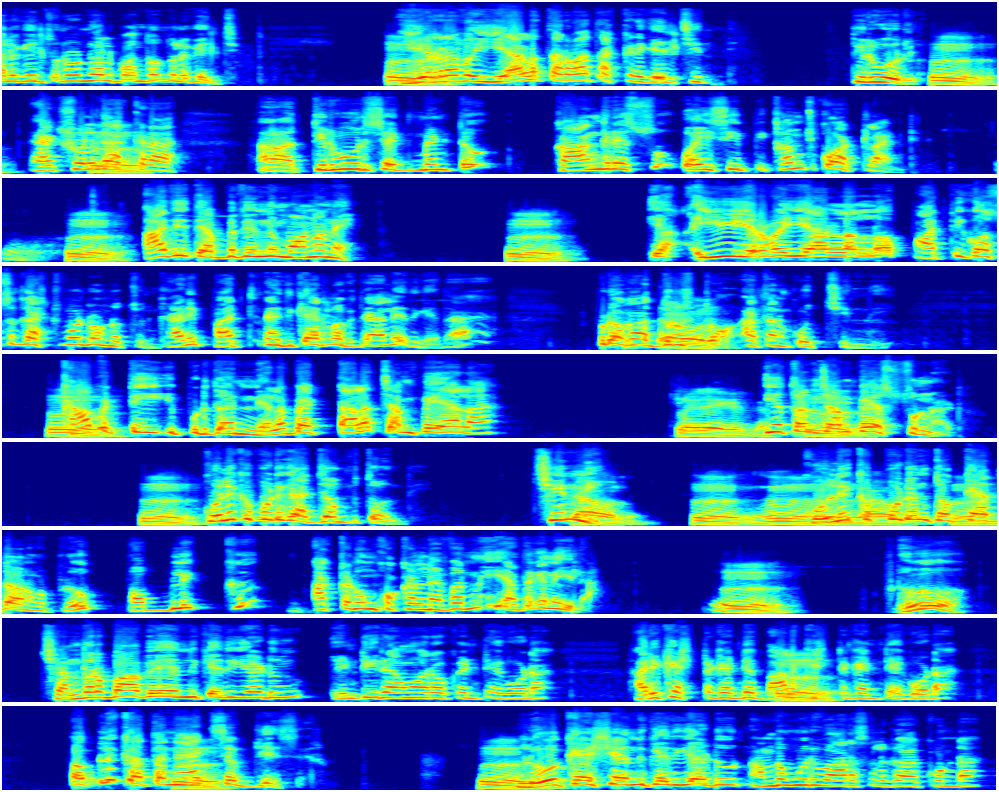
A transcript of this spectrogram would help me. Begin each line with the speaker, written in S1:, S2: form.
S1: పద్నాలుగు గెలిచి రెండు వేల పంతొమ్మిదిలో గెలిచింది. ఇరవై ఏళ్ళ తర్వాత అక్కడ గెలిచింది తిరువురులో
S2: ఉమ్, యాక్చువల్గా.
S1: అక్కడ తిరువురు సెగ్మెంట్ కాంగ్రెస్ వైసీపీ కంచుకోవట్ లాంటిది.
S2: ఉమ్,
S1: అది దెబ్బతింది మొన్ననే. ఈ- ఇరవై ఏళ్ళలో పార్టీ కోసం కష్టపడి ఉండొచ్చు. కానీ పార్టీని అధికారంలోకి తేలేదు కదా. ఇప్పుడు ఒక అదృష్టం. అతనికి వచ్చింది కాబట్టి ఇప్పుడు దాన్ని నిలబెట్టాలా చంపేయాలా? ఇతను చంపేస్తున్నాడు. కొలికపుడిగా చంపుతోంది చిన్ని. కొలికపుడిని
S2: అవును,
S1: తొక్కేద్దాం అనుకున్నప్పుడు పబ్లిక్ అక్కడ ఇంకొకళ్ళని ఎవరిని ఎదగనీలా? ఇప్పుడు చంద్రబాబు ఎందుకు ఎదిగాడు? ఎన్టీ రామారావు కంటే కూడా హరికృష్ణ కంటే బాలకృష్ణ కంటే కూడా పబ్లిక్ అతన్ని. యాక్సెప్ట్ చేశారు. లోకేష్ ఎందుకు ఎదిగాడు? నందమూరి వారసులు కాకుండా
